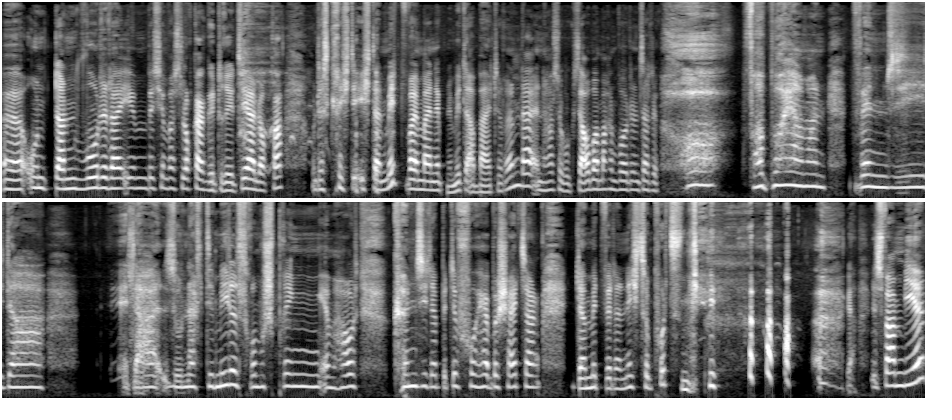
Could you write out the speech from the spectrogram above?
Äh, und dann wurde da eben ein bisschen was locker gedreht, sehr locker. Und das kriegte ich dann mit, weil meine Mitarbeiterin da in Hasselburg sauber machen wollte und sagte, oh, Frau Beuermann, wenn Sie da da so nackte Mädels rumspringen im Haus, können Sie da bitte vorher Bescheid sagen, damit wir dann nicht zum Putzen gehen? ja, es war mir,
